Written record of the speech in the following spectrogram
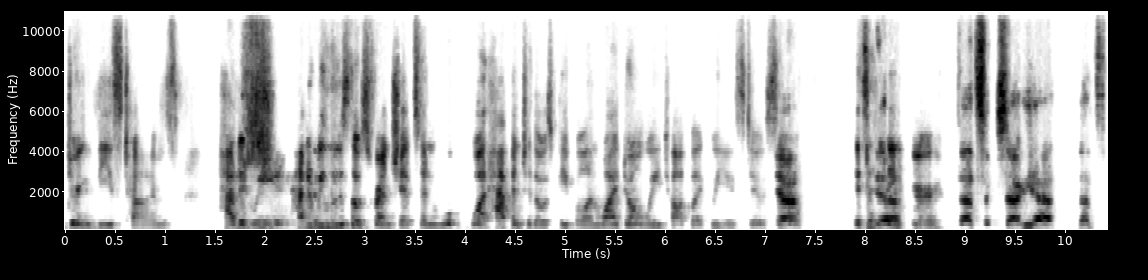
during these times. How did we how did we lose those friendships and w- what happened to those people and why don't we talk like we used to? So Yeah. It's a Yeah. thinker. That's exactly yeah. That's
